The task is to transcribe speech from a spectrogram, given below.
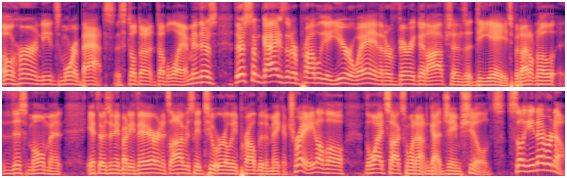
O'Hearn needs more at bats. It's still done at Double A. I mean, there's there's some guys that are probably a year away that are very good options at DH, but I don't know this moment if there's anybody there, and it's obviously too early probably to make a trade. Although the White Sox went out and got James Shields, so you never know.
